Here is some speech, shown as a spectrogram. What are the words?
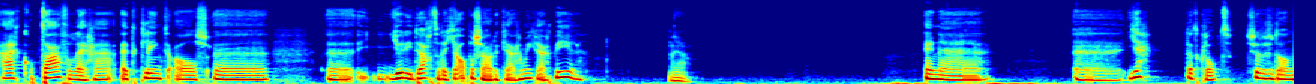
eigenlijk op tafel leggen. Het klinkt als, eh, eh, jullie dachten dat je appels zouden krijgen, maar je krijgt peren. Ja, En eh, ja, dat klopt, zullen ze dan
